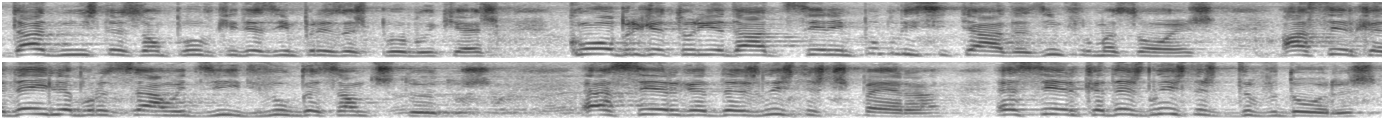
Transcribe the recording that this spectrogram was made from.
da administração pública e das empresas públicas, com a obrigatoriedade de serem publicitadas informações acerca da elaboração e divulgação de estudos, acerca das listas de espera, acerca das listas de devedores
